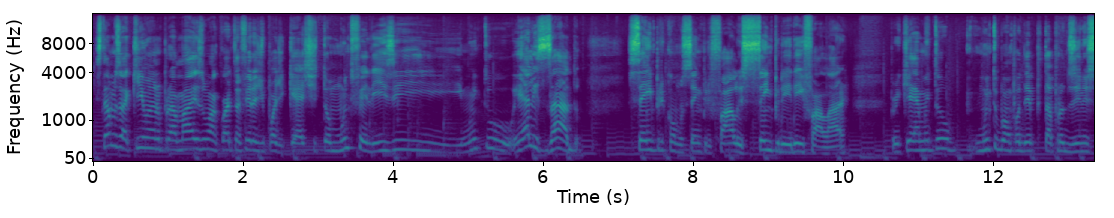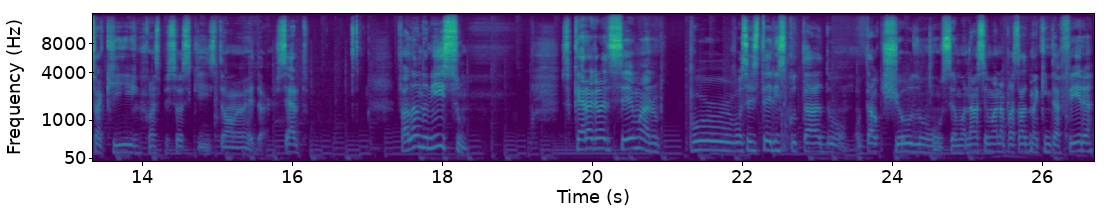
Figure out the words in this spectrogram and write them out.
Estamos aqui, mano, para mais uma quarta-feira de podcast. Tô muito feliz e muito realizado. Sempre, como sempre falo e sempre irei falar, porque é muito muito bom poder estar tá produzindo isso aqui com as pessoas que estão ao meu redor, certo? Falando nisso, quero agradecer, mano, por vocês terem escutado o talk show do semana, semana passada, na quinta-feira.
